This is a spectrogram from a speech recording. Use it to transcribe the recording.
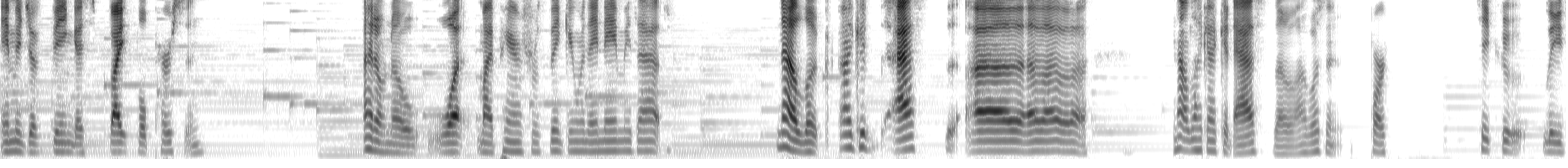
image of being a spiteful person. I don't know what my parents were thinking when they named me that. Now look, I could ask, uh, uh, not like I could ask though, I wasn't particularly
